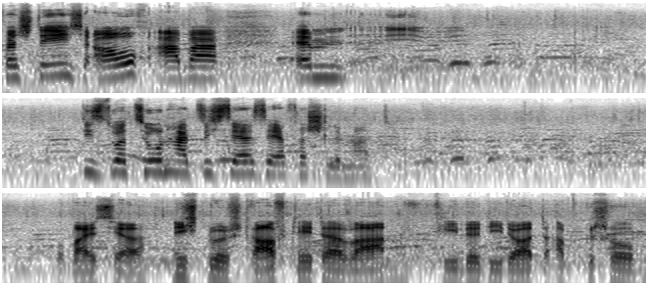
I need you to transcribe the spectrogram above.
Verstehe ich auch, aber ähm, die Situation hat sich sehr, sehr verschlimmert. wobei es ja nicht nur Straftäter waren, viele, die dort abgeschoben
